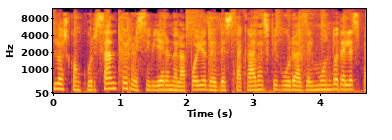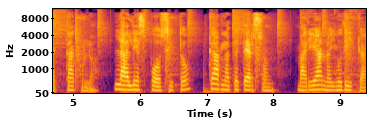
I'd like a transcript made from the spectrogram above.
Los concursantes recibieron el apoyo de destacadas figuras del mundo del espectáculo, Lali Espósito, Carla Peterson, Mariana Yudica,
